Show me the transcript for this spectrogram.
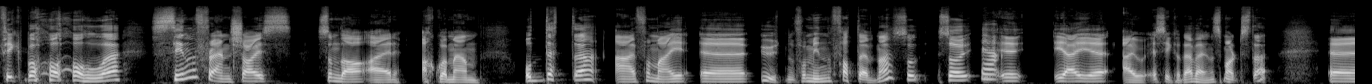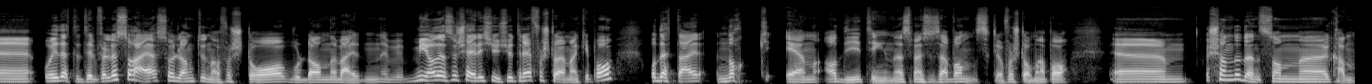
fikk beholde sin franchise, som da er Aquaman. Og dette er for meg uh, utenfor min fatteevne, så, så Ja. uh, jeg eh, er jo Jeg sier ikke at jeg er verdens smarteste. Eh, og i dette tilfellet så er jeg så langt unna å forstå hvordan verden Mye av det som skjer i 2023, forstår jeg meg ikke på, og dette er nok en av de tingene som jeg syns er vanskelig å forstå meg på. Eh, skjønn det den som eh, kan.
